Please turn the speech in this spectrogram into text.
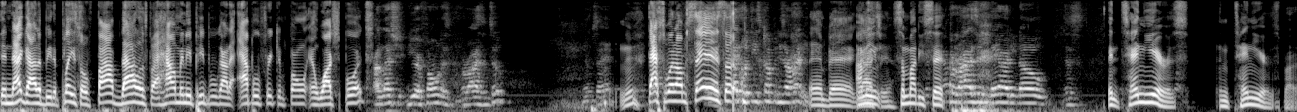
then that gotta be the place. So five dollars for how many people got an Apple freaking phone and watch sports? Unless you, your phone is Verizon too. You know what I'm saying? That's what I'm saying. So Been with these companies already. and bad. I mean, gotcha. somebody said Verizon, they already know. Just in 10 years, in 10 years, by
